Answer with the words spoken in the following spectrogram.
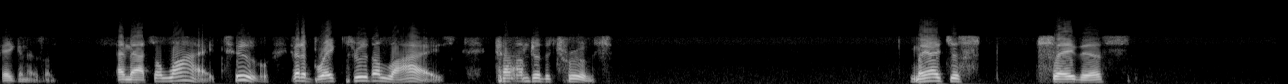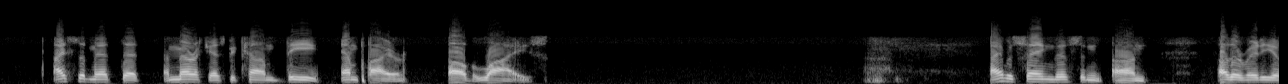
paganism. And that's a lie, too. You've got to break through the lies. Come to the truth. May I just say this? I submit that America has become the empire of lies. I was saying this in, on other radio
